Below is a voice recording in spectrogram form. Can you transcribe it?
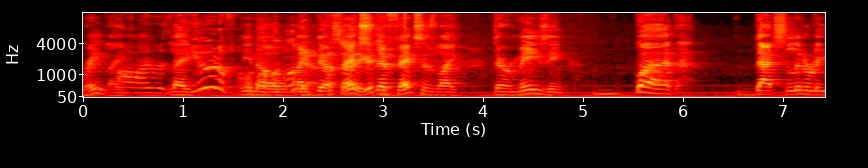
great like oh, it was like, beautiful. you know like Yeah, the that's how they effects the effects is like they're amazing but that's literally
